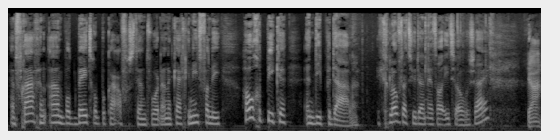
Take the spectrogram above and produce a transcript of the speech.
En vraag en aanbod beter op elkaar afgestemd worden. En dan krijg je niet van die hoge pieken en diepe dalen. Ik geloof dat u daar net al iets over zei. Ja,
